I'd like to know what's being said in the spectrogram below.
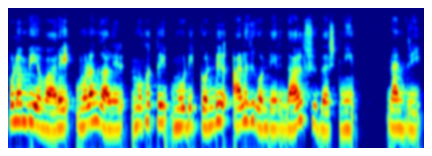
புலம்பியவாறே முழங்காலில் முகத்தை மூடிக்கொண்டு அழுது கொண்டிருந்தாள் சுதர்ஷினி. நன்றி.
